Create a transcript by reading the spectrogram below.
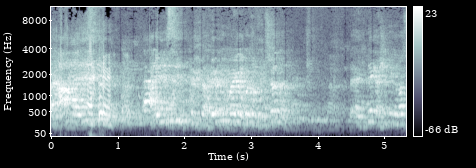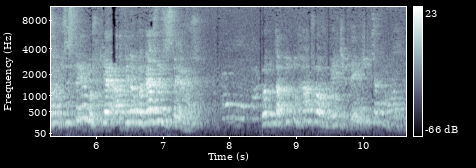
Ah, aí sim, aí sim, tá vendo como é que a coisa funciona? É que tem, a gente tem que levar sobre os extremos, porque a vida acontece nos extremos. Quando está tudo razoavelmente bem, a gente se acomoda.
